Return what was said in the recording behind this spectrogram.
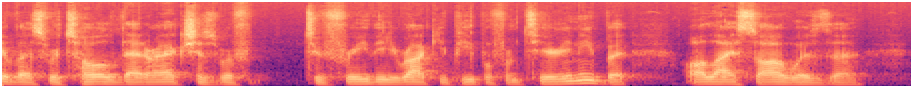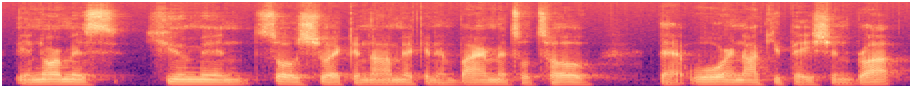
of us were told that our actions were to free the Iraqi people from tyranny, but all I saw was uh, the enormous human, social, economic, and environmental toll that war and occupation brought.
